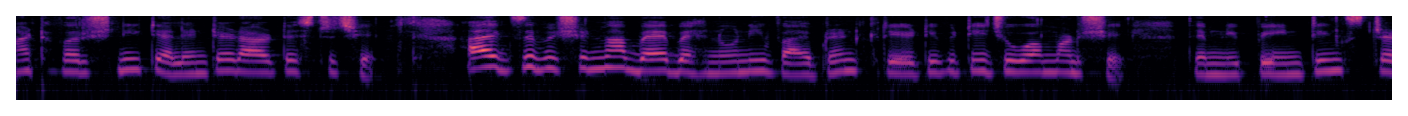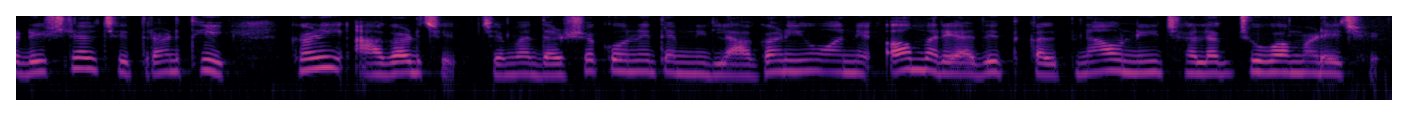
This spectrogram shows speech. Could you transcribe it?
આઠ વર્ષની ટેલેન્ટેડ આર્ટિસ્ટ છે. આ એક્ઝિબિશનમાં બે બહેનોની વાઇબ્રન્ટ ક્રિએટિવિટી જોવા મળશે. તેમની પેઇન્ટિંગ્સ ટ્રેડિશનલ ચિત્રણથી ઘણી આગળ છે, જેમાં દર્શકોને તેમની લાગણીઓ અને અમર્યાદિત કલ્પનાઓની ઝલક જોવા મળે છે.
